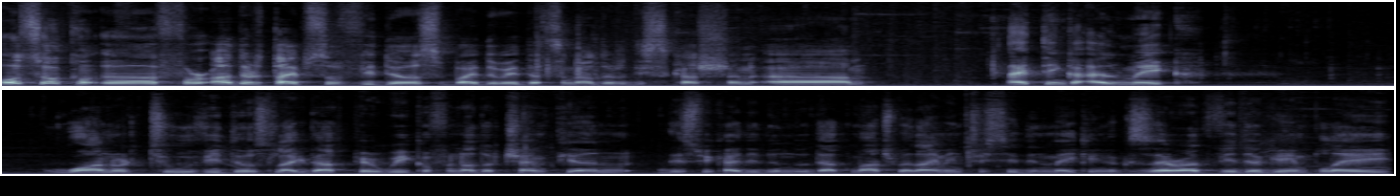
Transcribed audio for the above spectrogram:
also uh, for other types of videos, by the way, that's another discussion. Um, I think I'll make one or two videos like that per week of another champion. This week I didn't do that much, but I'm interested in making a Xerath video gameplay,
